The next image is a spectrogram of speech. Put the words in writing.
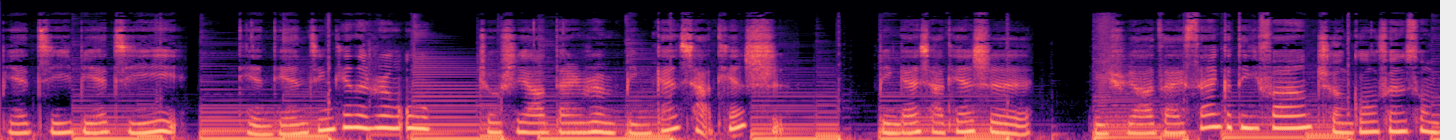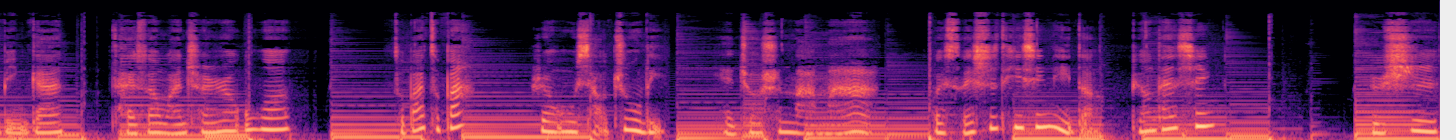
别急别急，甜甜今天的任务就是要担任饼干小天使。饼干小天使，你需要在三个地方成功分送饼干，才算完成任务哦。走吧走吧，任务小助理，也就是妈妈，会随时提醒你的，不用担心。于是。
